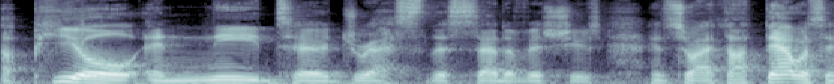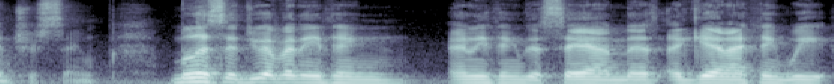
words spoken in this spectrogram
appeal and need to address this set of issues. And so I thought that was interesting. Melissa, do you have anything anything to say on this? Again, I think we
